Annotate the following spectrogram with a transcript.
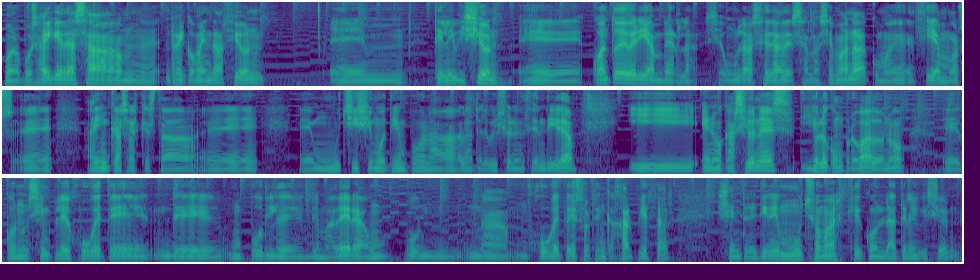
Bueno, pues ahí queda esa mm, recomendación. Em, Televisión, eh, ¿cuánto deberían verla? Según las edades a la semana, como decíamos, eh, hay en casas que está eh, muchísimo tiempo la, televisión encendida y en ocasiones, y yo lo he comprobado, ¿no? con un simple juguete de un puzzle de madera, un, un juguete de esos de encajar piezas, se entretiene mucho más que con la televisión.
